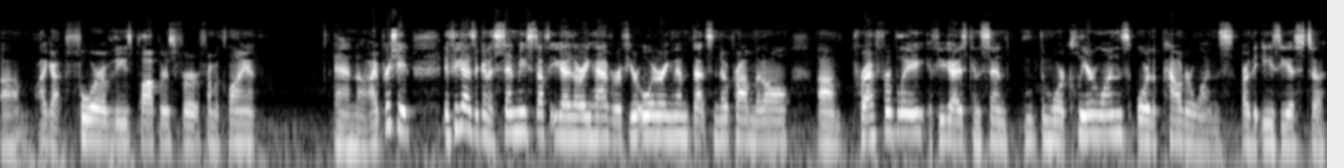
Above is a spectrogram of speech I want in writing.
Um, I got four of these ploppers for from a client and uh, I appreciate if you guys are going to send me stuff that you guys already have, or if you're ordering them, that's no problem at all. Um, preferably, if you guys can send the more clear ones or the powder ones are the easiest to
